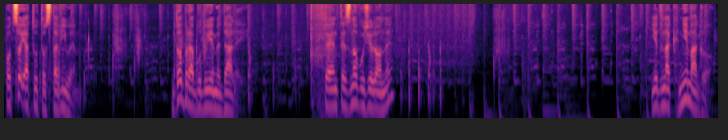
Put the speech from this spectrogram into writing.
Po co ja tu to stawiłem? Dobra, budujemy dalej. TNT znowu zielony? Jednak nie ma go.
